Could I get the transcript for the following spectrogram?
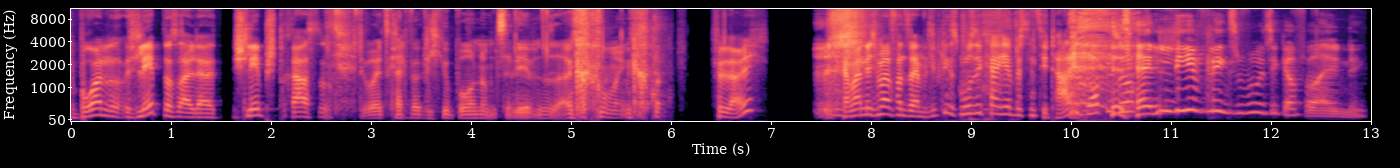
geboren, ich lebe das, Alter. Ich lebe Straße. Du wurdest gerade wirklich geboren, um zu leben, sagen. Oh mein Gott. Vielleicht? Kann man nicht mal von seinem Lieblingsmusiker hier ein bisschen Zitate droppen? So? Dein Lieblingsmusiker vor allen Dingen.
